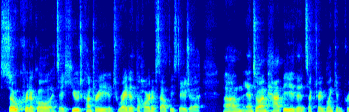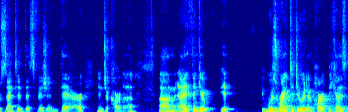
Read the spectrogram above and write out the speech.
so critical. It's a huge country. It's right at the heart of Southeast Asia. Um, and so I'm happy that Secretary Blinken presented this vision there in Jakarta. Um, and I think it, it, it was right to do it in part because,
